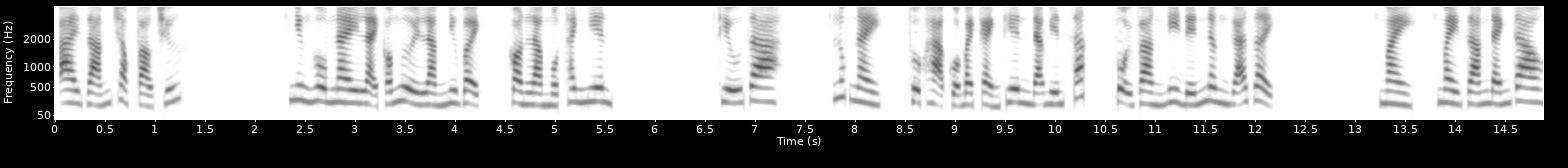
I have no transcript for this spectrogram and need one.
ai dám chọc vào chứ? Nhưng hôm nay lại có người làm như vậy, còn là một thanh niên. Thiếu gia. Lúc này, thuộc hạ của Bạch Cảnh Thiên đã biến sắc, vội vàng đi đến nâng gã dậy. Mày, mày dám đánh tao?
